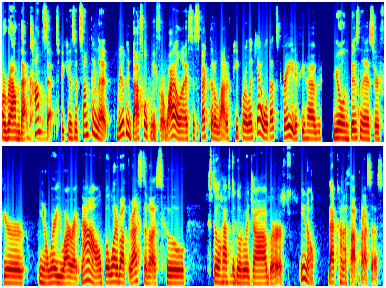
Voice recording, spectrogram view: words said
around that Mm-hmm. concept because it's something that really baffled me for a while and i suspect that a lot of people are like yeah well that's great if you have your own business or if you're you know where you are right now but what about the rest of us who still have to Mhm. go to a job or you know that kind of thought process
